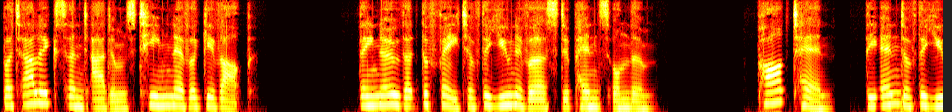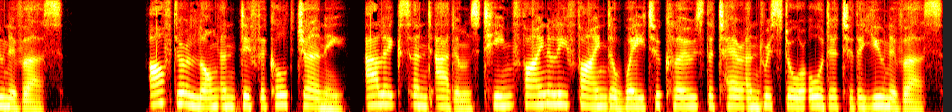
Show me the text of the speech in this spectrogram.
But Alex and Adam's team never give up. They know that the fate of the universe depends on them. Part 10 The End of the Universe after a long and difficult journey, Alex and Adam's team finally find a way to close the tear and restore order to the universe.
